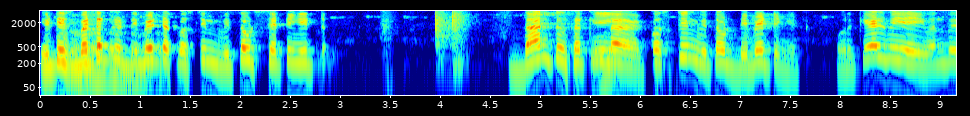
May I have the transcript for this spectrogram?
It is better to debate a question without settling it than to settle question without debating it ஒரு கேள்வியை வந்து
